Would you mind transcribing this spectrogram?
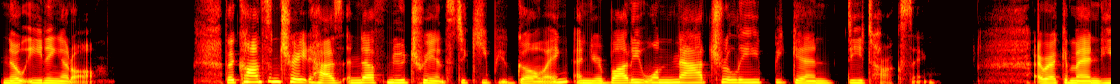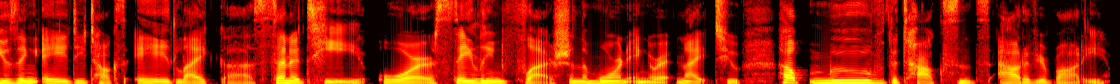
no eating at all. The concentrate has enough nutrients to keep you going, and your body will naturally begin detoxing. I recommend using a detox aid like uh, Senna tea or saline flush in the morning or at night to help move the toxins out of your body.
